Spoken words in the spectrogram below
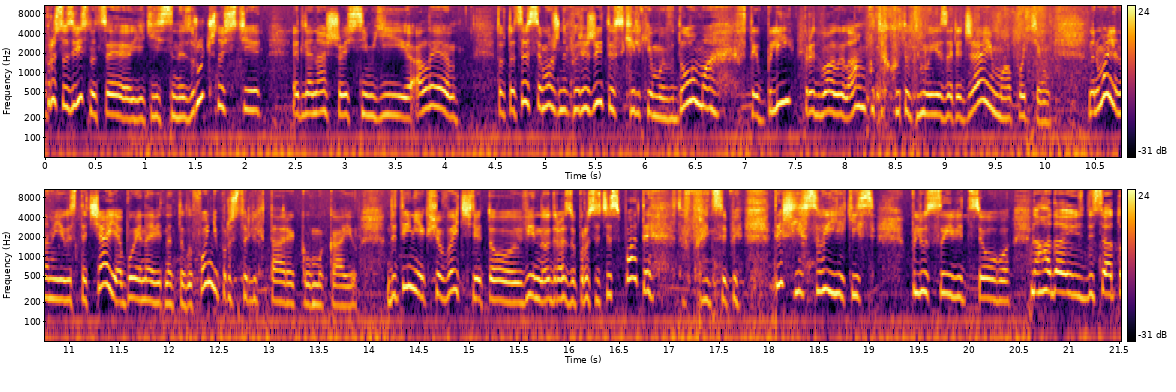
Просто, звісно, це якісь незручності для нашої сім'ї, але тобто це все можна пережити, оскільки ми вдома, в теплі, придбали лампу, таку тобто ми її заряджаємо, а потім нормально нам її вистачає, або я навіть на телефоні просто ліхтарик вмикаю. Дитині, якщо ввечері, то він одразу проситься спати, то в принципі теж є свої якісь плюси від цього. Нагадаю, із 10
